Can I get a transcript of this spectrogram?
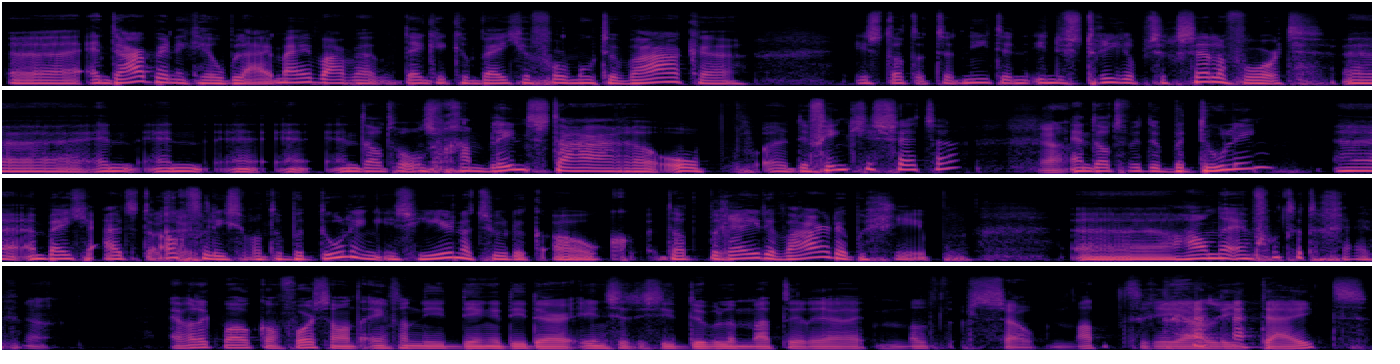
Uh, en daar ben ik heel blij mee. Waar we denk ik een beetje voor moeten waken is dat het niet een industrie op zichzelf wordt. Uh, en, en, en, en, dat we ons gaan blind staren op uh, de vinkjes zetten. Ja. En dat we de bedoeling uh, een beetje uit het oog verliezen. Want de bedoeling is hier natuurlijk ook dat brede waardebegrip handen en voeten te geven. Ja. En wat ik me ook kan voorstellen, want een van die dingen die erin zit, is die dubbele materialiteit.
